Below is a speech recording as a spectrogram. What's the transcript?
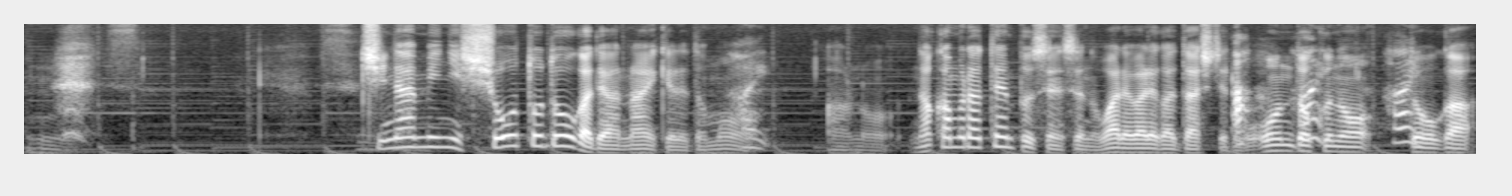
うんちなみにショート動画ではないけれども、はい。あの中村天風先生の我々が出してるあ音読のはいはい。動画、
